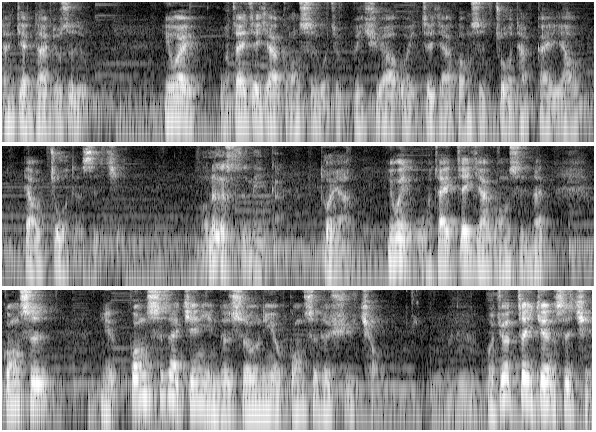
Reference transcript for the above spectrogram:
很简单，就是因为我在这家公司，我就必须要为这家公司做他该要要做的事情。哦，那个使命感。对啊，因为我在这家公司，那公司你公司在经营的时候，你有公司的需求。我觉得这件事情，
